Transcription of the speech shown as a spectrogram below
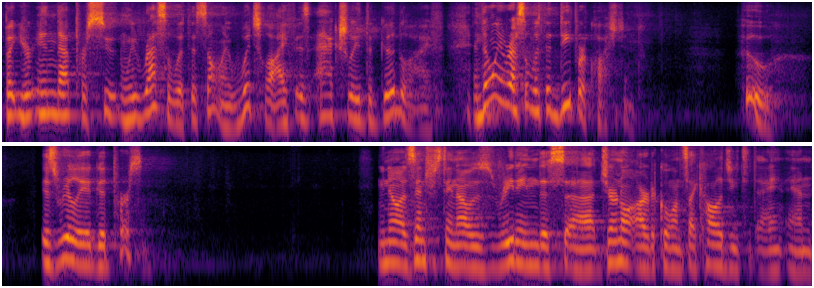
But you're in that pursuit, and we wrestle with this, don't we? Which life is actually the good life? And then we wrestle with a deeper question Who is really a good person? You know, it's interesting. I was reading this uh, journal article on psychology today, and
